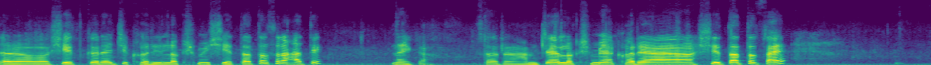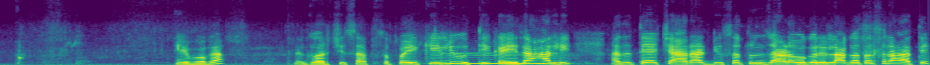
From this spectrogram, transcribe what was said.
तर शेतकऱ्याची खरी लक्ष्मी शेतातच राहते नाही का? तर आमच्या लक्ष्म्या खऱ्या शेतातच आहे. हे बघा घरची साफसफाई केली होती काही राहिली. आता त्या चार आठ दिवसातून जाळं वगैरे लागतच राहते.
